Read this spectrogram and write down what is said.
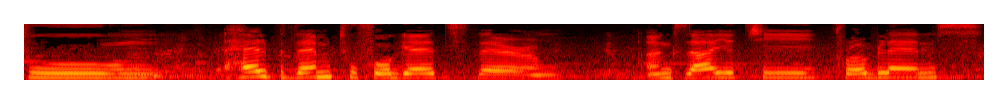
to help them to forget their anxiety, problems,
